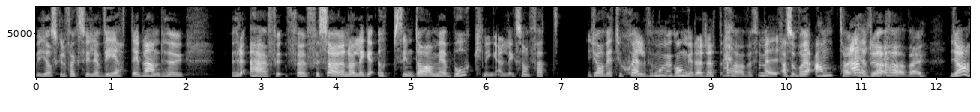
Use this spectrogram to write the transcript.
jag skulle faktiskt vilja veta ibland hur, hur det är för, för frisören att lägga upp sin dag med bokningar liksom. För att jag vet ju själv hur många gånger det har dragit över för mig. Alltså vad jag antar är Alltid. dra över. Ja,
